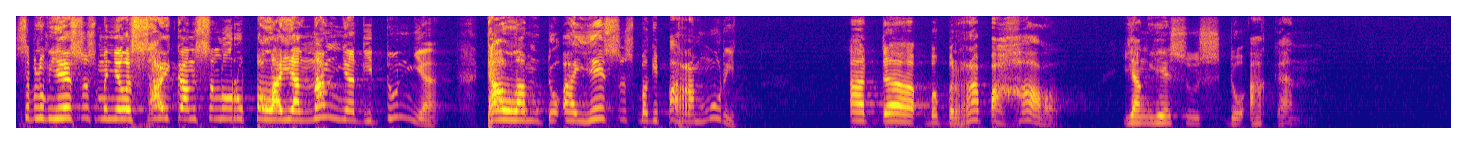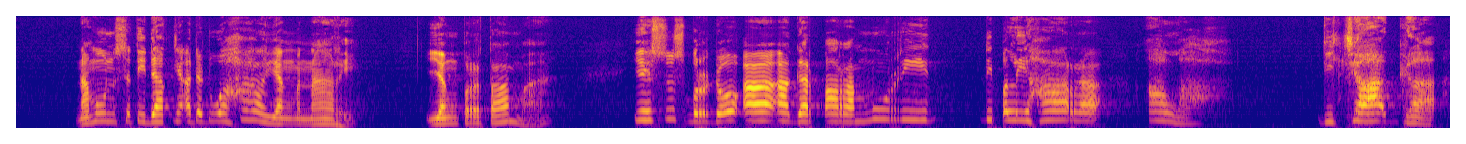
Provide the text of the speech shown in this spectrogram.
Sebelum Yesus menyelesaikan seluruh pelayanannya di dunia, dalam doa Yesus bagi para murid, ada beberapa hal yang Yesus doakan. Namun setidaknya ada dua hal yang menarik. Yang pertama, Yesus berdoa agar para murid dipelihara Allah, dijaga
